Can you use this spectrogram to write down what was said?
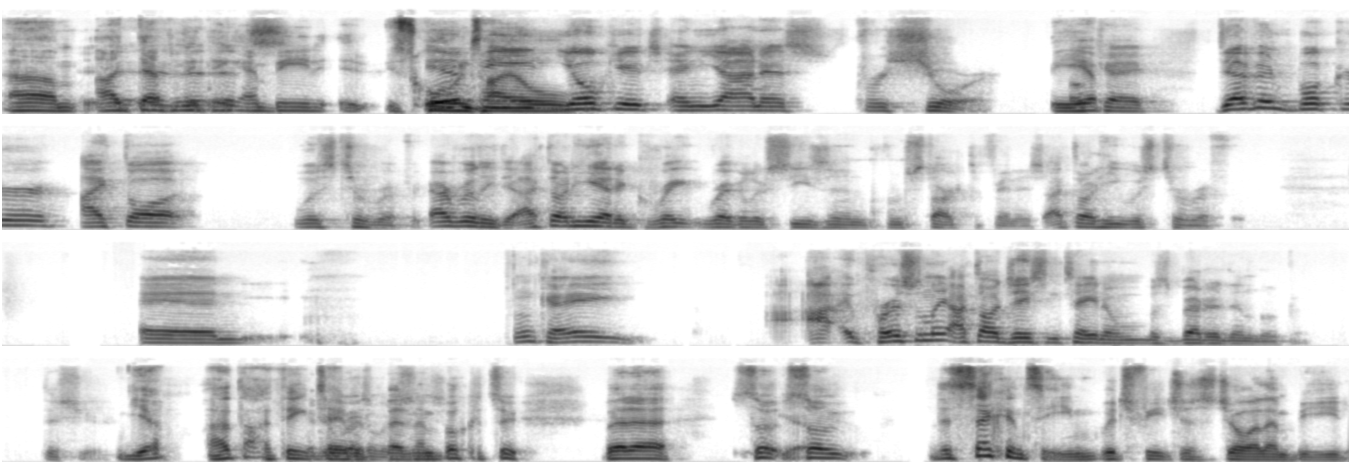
Um, I uh, definitely think Embiid scoring Embiid, tile. Jokic, and Giannis for sure. Yep. Okay, Devin Booker, I thought was terrific. I really did. I thought he had a great regular season from start to finish. I thought he was terrific. And okay, I personally I thought Jayson Tatum was better than Luka this year. Yeah, I, th- I think Tatum's better season. than Booker too. But uh, so yeah. so the second team, which features Joel Embiid,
